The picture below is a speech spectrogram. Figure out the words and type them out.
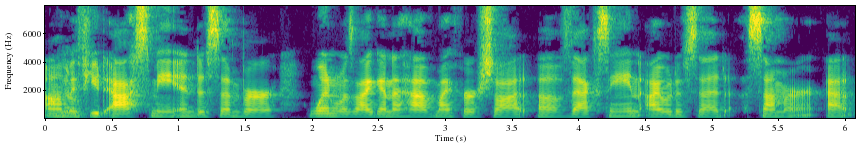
Um, no. If you'd asked me in December, when was I going to have my first shot of vaccine, I would have said summer at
